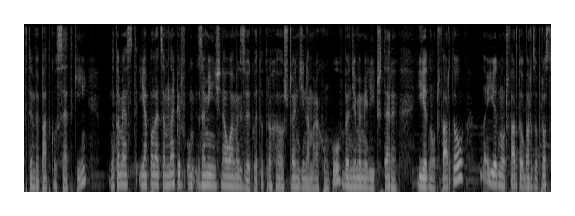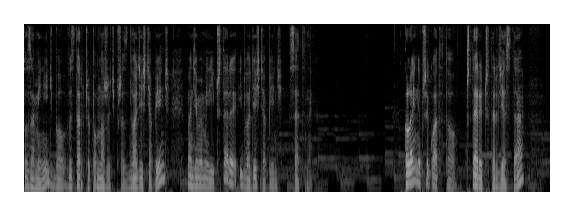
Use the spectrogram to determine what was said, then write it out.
w tym wypadku setki, natomiast ja polecam najpierw um- zamienić na ułamek zwykły, to trochę oszczędzi nam rachunków, będziemy mieli 4 i 1 czwartą, no i 1 czwartą bardzo prosto zamienić, bo wystarczy pomnożyć przez 25, będziemy mieli 4 i 25 setnych. Kolejny przykład to 4,40.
